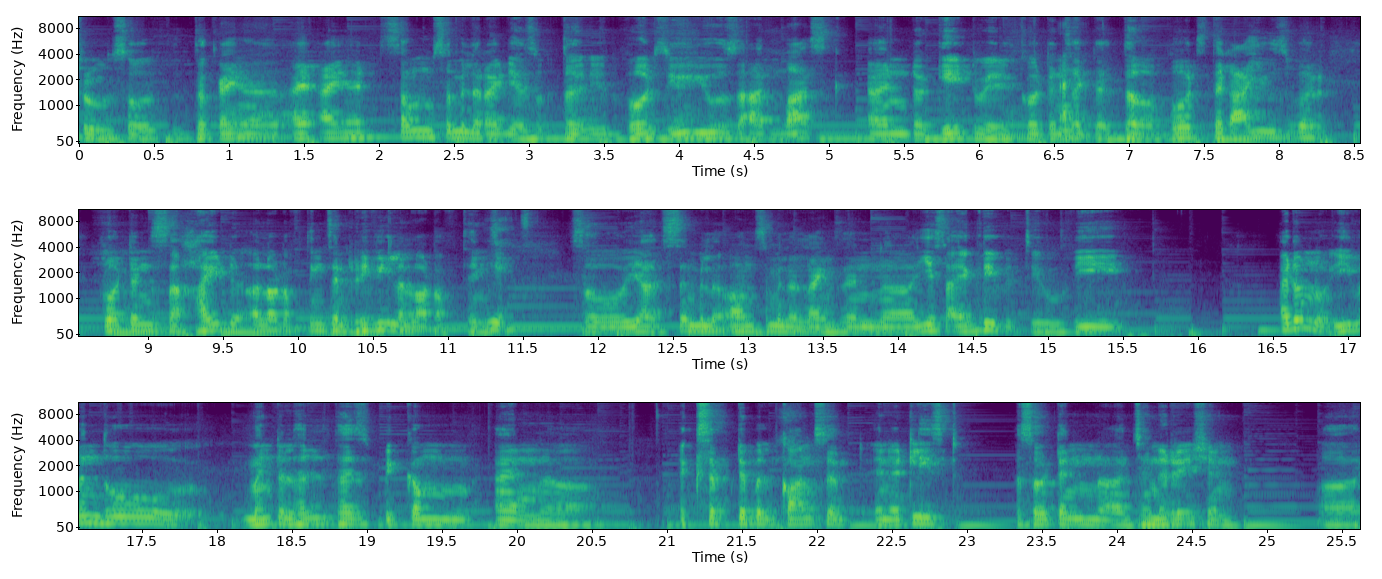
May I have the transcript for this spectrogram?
True. So the kind of I, I had some similar ideas. The words you use are mask and gateway curtains. Like that. The words that I use were curtains hide a lot of things and reveal a lot of things. Yes. So yeah, similar on similar lines. And uh, yes, I agree with you. We I don't know. Even though mental health has become an uh, acceptable concept in at least a certain uh, generation, uh,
